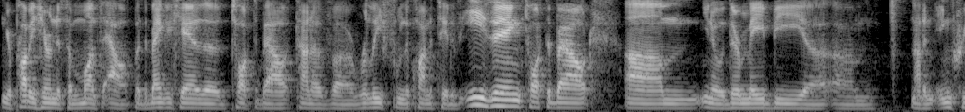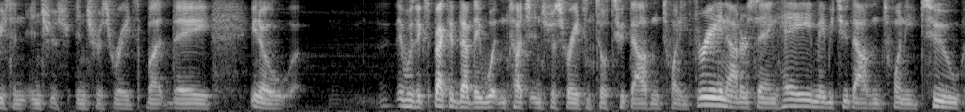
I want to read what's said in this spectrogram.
you're probably hearing this a month out, but the Bank of Canada talked about kind of uh, relief from the quantitative easing, talked about um, you know, there may be uh, um, not an increase in interest interest rates, but they, you know, it was expected that they wouldn't touch interest rates until 2023. Now they're saying, hey, maybe 2022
